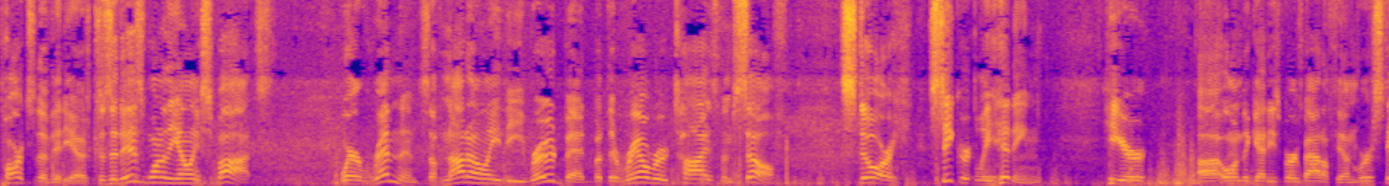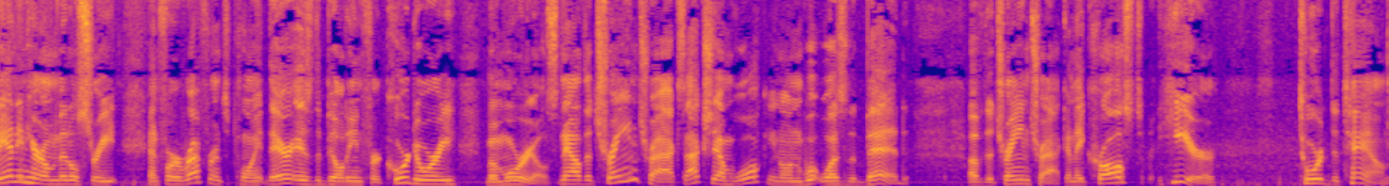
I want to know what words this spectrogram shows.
parts of the videos because it is one of the only spots where remnants of not only the roadbed but the railroad ties themselves still are secretly hitting here uh, on the Gettysburg battlefield. And we're standing here on Middle Street, and for a reference point, there is the building for Codori Memorials. Now, the train tracks, actually, I'm walking on what was the bed of the train track, and they crossed here toward the town.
